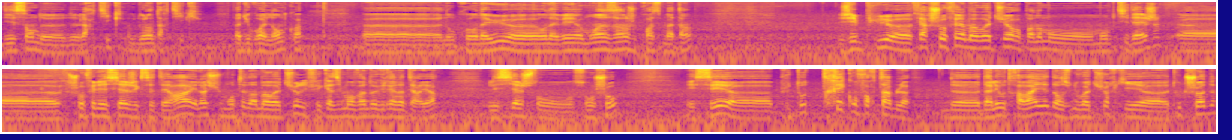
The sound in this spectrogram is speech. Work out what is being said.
descend de, l'Arctique ou de l'Antarctique, enfin du Groenland quoi. donc on a eu, on avait moins 1 je crois ce matin. J'ai pu euh, faire chauffer ma voiture pendant mon, petit déj, euh, chauffer les sièges, etc. Et là, je suis monté dans ma voiture, il fait quasiment 20 degrés à l'intérieur. Les sièges sont, chauds et c'est euh, plutôt très confortable d'aller au travail dans une voiture qui est toute chaude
